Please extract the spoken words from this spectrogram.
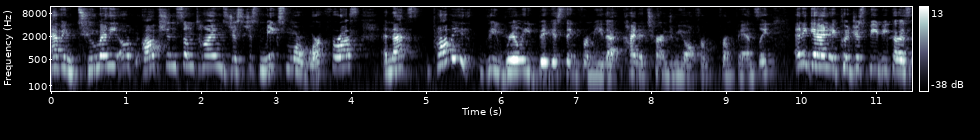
having too many op- options sometimes just just makes more work for us. And that's probably the really biggest thing for me that kind of turned me off from from fansly. And again it could just be because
